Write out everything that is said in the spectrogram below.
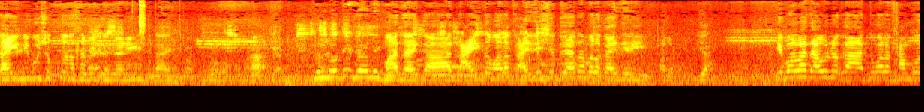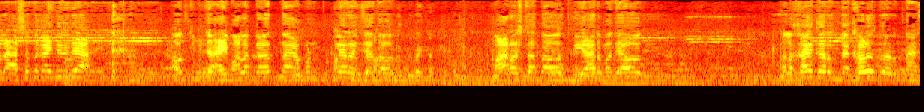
ताई निघू शकतो ना सगळ्या ठिकाणी हा? माझं आहे का? नाही तर मला कायदेशीर द्या ना मला काहीतरी. की बाबा जाऊ नका तुम्हाला थांबवलं असं तर काहीतरी द्या. अहो तुमच्या आहे मला कळत नाही आपण कुठल्या राज्यात आहोत? महाराष्ट्रात आहोत बिहारमध्ये आहोत. मला काय करत नाही खळत करत नाही.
